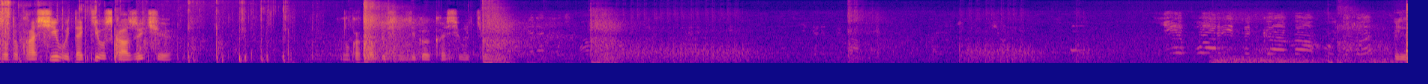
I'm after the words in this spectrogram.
Зато красивый, такие. Ну как обычно, дико красивый килл. Или-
